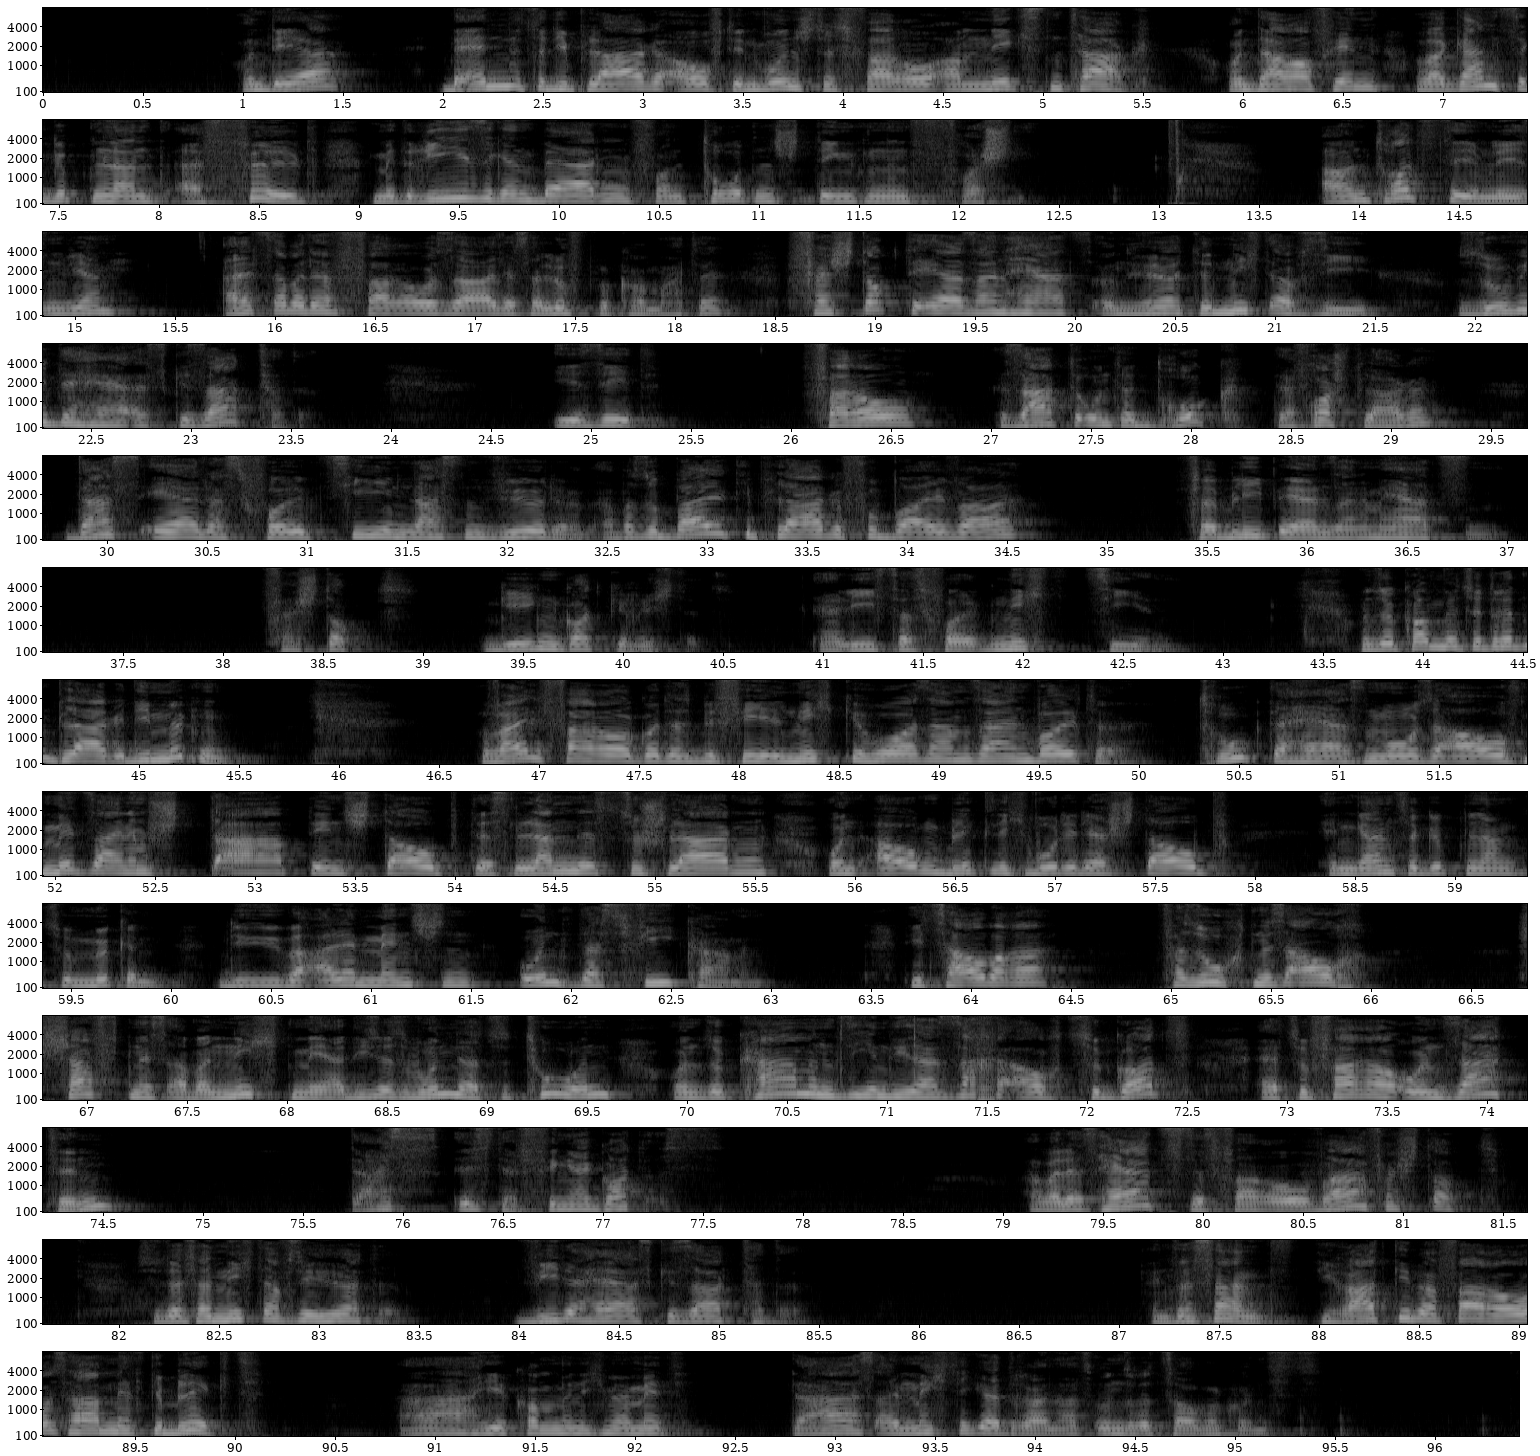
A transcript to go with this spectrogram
und der beendete die Plage auf den Wunsch des Pharao am nächsten Tag. Und daraufhin war ganz Ägyptenland erfüllt mit riesigen Bergen von toten, stinkenden Fröschen. Und trotzdem lesen wir, als aber der Pharao sah, dass er Luft bekommen hatte, verstockte er sein Herz und hörte nicht auf sie, so wie der Herr es gesagt hatte. Ihr seht, Pharao sagte unter Druck der Froschplage, dass er das Volk ziehen lassen würde. Aber sobald die Plage vorbei war, verblieb er in seinem Herzen, verstockt, gegen Gott gerichtet. Er ließ das Volk nicht ziehen. Und so kommen wir zur dritten Plage, die Mücken. Weil Pharao Gottes Befehl nicht gehorsam sein wollte, trug der Herr es Mose auf, mit seinem Stab den Staub des Landes zu schlagen, und augenblicklich wurde der Staub in ganz Ägypten lang zu Mücken, die über alle Menschen und das Vieh kamen. Die Zauberer versuchten es auch, schafften es aber nicht mehr, dieses Wunder zu tun, und so kamen sie in dieser Sache auch zu Gott, äh, zu Pharao und sagten, das ist der Finger Gottes. Aber das Herz des Pharao war verstockt, so dass er nicht auf sie hörte, wie der Herr es gesagt hatte. Interessant. Die Ratgeber Pharaos haben jetzt geblickt. Ah, hier kommen wir nicht mehr mit. Da ist ein mächtiger dran als unsere Zauberkunst.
